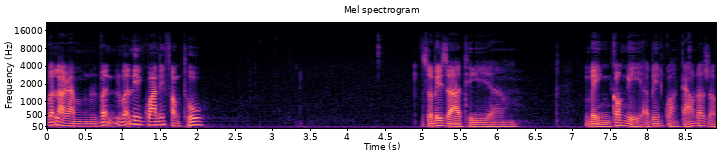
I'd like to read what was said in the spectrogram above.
vẫn là làm vẫn vẫn liên quan đến phòng thu. Rồi bây giờ thì uh, mình có nghỉ ở bên quảng cáo đó rồi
